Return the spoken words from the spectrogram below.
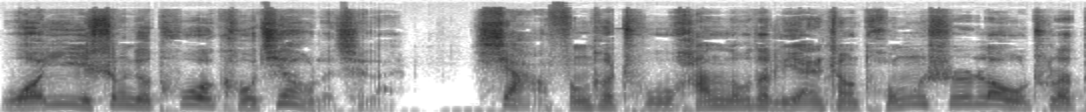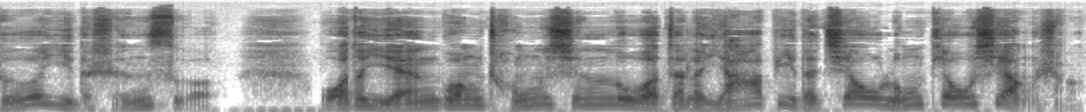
我一声就脱口叫了起来，夏风和楚寒楼的脸上同时露出了得意的神色。我的眼光重新落在了崖壁的蛟龙雕像上，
